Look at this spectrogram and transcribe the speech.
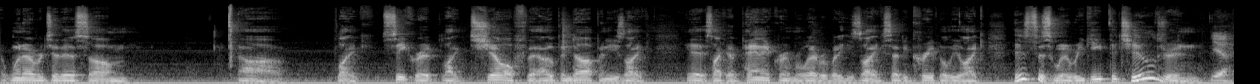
went over to this. Um, uh, like secret like shelf that opened up and he's like yeah, it's like a panic room or whatever but he's like said it creepily like this is where we keep the children Yeah.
